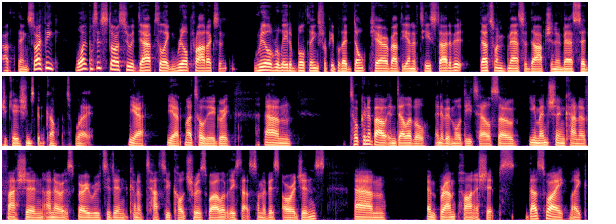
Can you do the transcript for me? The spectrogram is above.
a thing. So I think once it starts to adapt to like real products and real relatable things for people that don't care about the NFT side of it, that's when mass adoption and mass education is going to come into play. Yeah, yeah, I totally agree. Um, talking about indelible in a bit more detail. So you mentioned kind of fashion. I know it's very rooted in kind of tattoo culture as well, or at least that's some of its origins. Um, and brand partnerships. That's why, like,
